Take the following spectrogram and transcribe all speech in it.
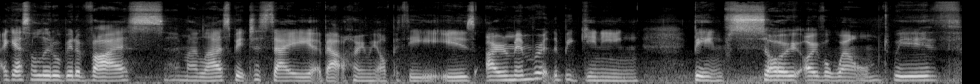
I guess a little bit of advice, my last bit to say about homeopathy is I remember at the beginning being so overwhelmed with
